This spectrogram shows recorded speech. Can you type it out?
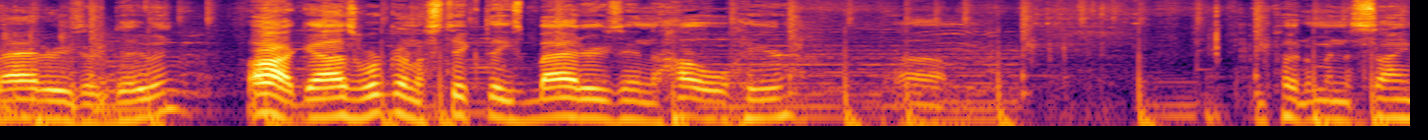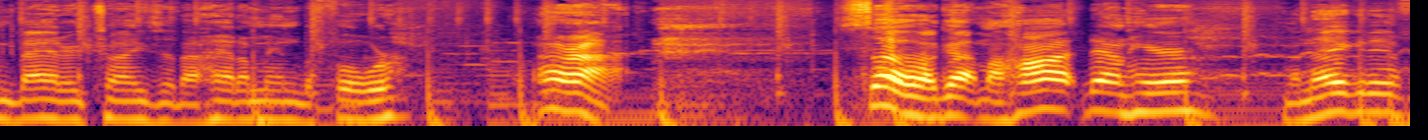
batteries are doing. All right, guys, we're gonna stick these batteries in the hole here. Um, put them in the same battery trays that I had them in before. All right, so I got my hot down here, my negative,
